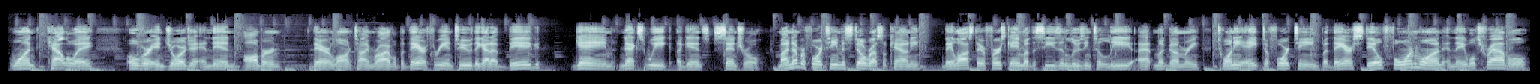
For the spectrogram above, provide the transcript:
One, Callaway over in Georgia, and then Auburn, their longtime rival. But they are 3 and 2. They got a big game next week against Central. My number four team is still Russell County. They lost their first game of the season, losing to Lee at Montgomery, 28 to 14. But they are still four and one, and they will travel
